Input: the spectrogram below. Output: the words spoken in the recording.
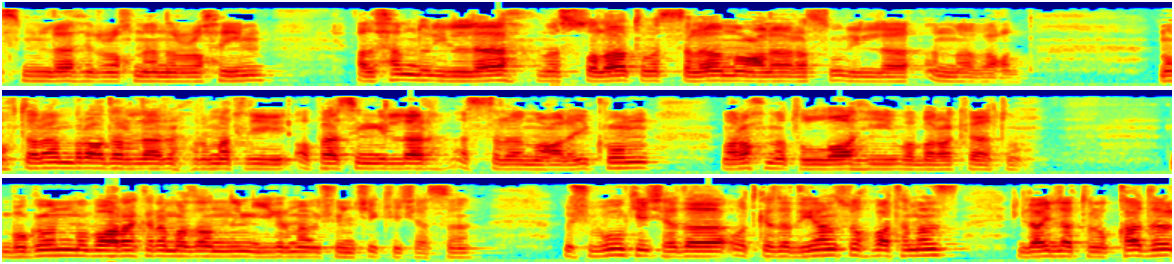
بسم الله الرحمن الرحيم الحمد لله والصلاة والسلام على رسول الله أما بعد muhtaram birodarlar hurmatli opa singillar assalomu alaykum va rahmatullohi va barakatuh bugun muborak ramazonning yigirma uchinchi kechasi ushbu kechada o'tkazadigan suhbatimiz laylatul qadr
